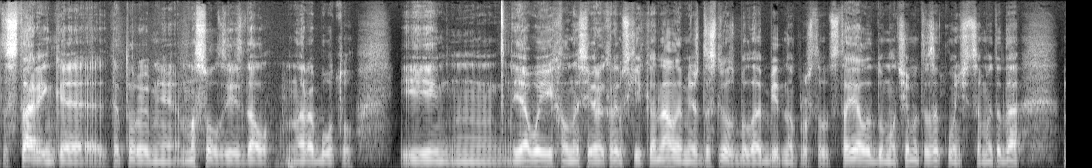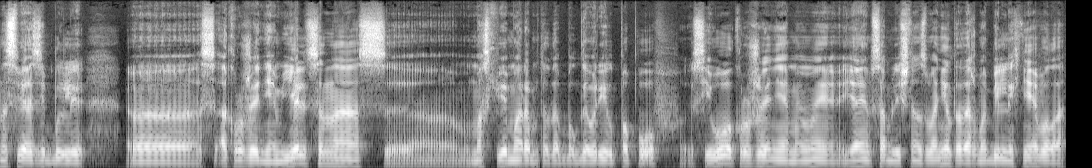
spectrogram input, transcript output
старенькая, которую мне Масол здесь дал на работу. И я выехал на Северокрымский канал, и мне ж до слез было обидно, просто вот стоял и думал, чем это закончится. Мы тогда на связи были с окружением Ельцина, с э, Москве мэром тогда был Гавриил Попов, с его окружением, и мы, я им сам лично звонил, тогда же мобильных не было,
